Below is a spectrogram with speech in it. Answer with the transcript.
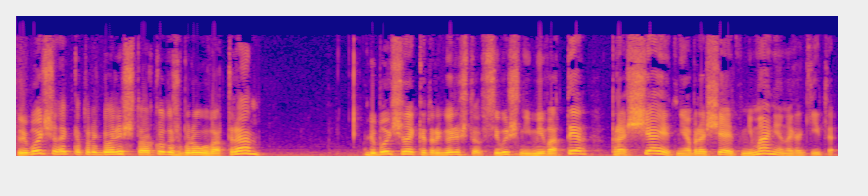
Любой человек, который говорит, что Акодыш Бру Ватран – любой человек, который говорит, что Всевышний Миватер прощает, не обращает внимания на какие-то,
